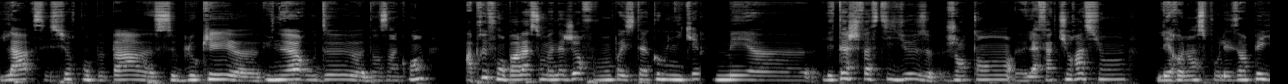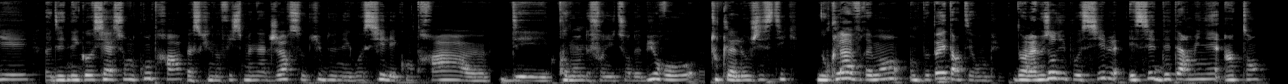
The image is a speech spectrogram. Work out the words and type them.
Là, c'est sûr qu'on peut pas euh, se bloquer euh, une heure ou deux euh, dans un coin. Après, il faut en parler à son manager, faut vraiment pas hésiter à communiquer. Mais les tâches fastidieuses, j'entends la facturation, les relances pour les impayés, des négociations de contrats, parce qu'une office manager s'occupe de négocier les contrats des commandes de fourniture de bureau, toute la logistique. Donc là, vraiment, on ne peut pas être interrompu. Dans la mesure du possible, essayez de déterminer un temps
